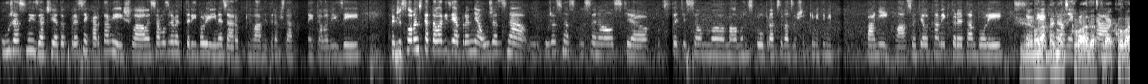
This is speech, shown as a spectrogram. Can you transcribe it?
úžasný začiatok, presne karta mi išla, ale samozrejme vtedy boli iné zárobky, hlavne teda v štátnej televízii. Takže slovenská televízia pre mňa úžasná, úžasná skúsenosť. V podstate som mala možnosť spolupracovať so všetkými tými pani hlásateľkami, ktoré tam boli. Čiže Nora Beňačková, Ada Straková.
